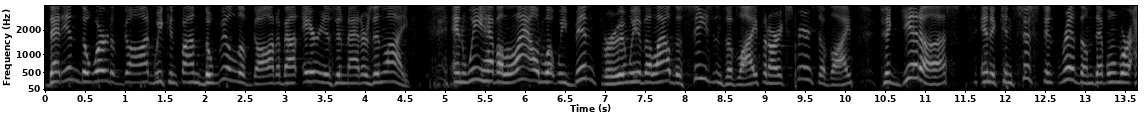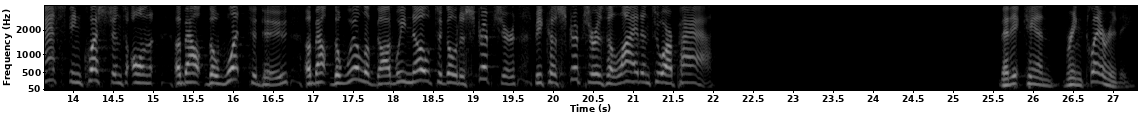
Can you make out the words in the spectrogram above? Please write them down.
that in the Word of God we can find the will of God about areas and matters in life. And we have allowed what we've been through and we have allowed the seasons of life and our experience of life to get us in a consistent rhythm that when we're asking questions on about the what to do, about the will of God, we know to go to Scripture because Scripture is a light unto our path. That it can bring clarity,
